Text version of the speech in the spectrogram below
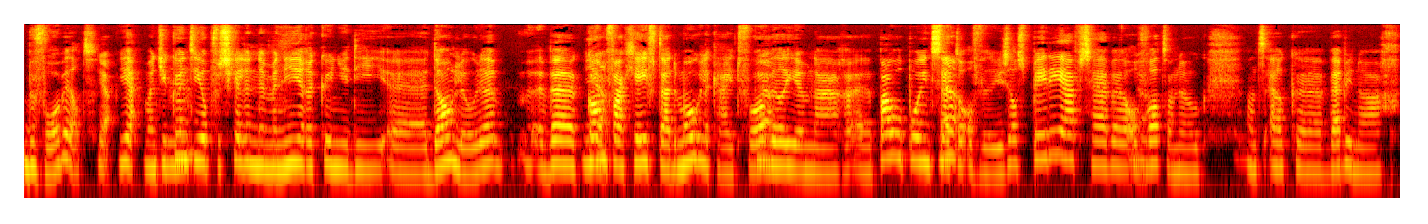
Bijvoorbeeld. Ja. want je Mhm. kunt die op verschillende manieren kun je die eh, downloaden. We, Canva geeft daar de mogelijkheid voor. Ja. Wil je hem naar eh, PowerPoint zetten Ja. of wil je zelfs PDF's hebben of Ja. wat dan ook. Want elke webinar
